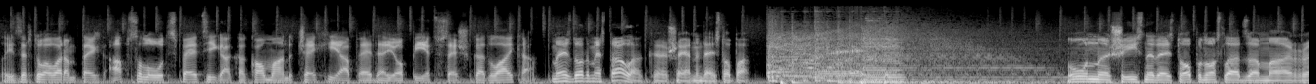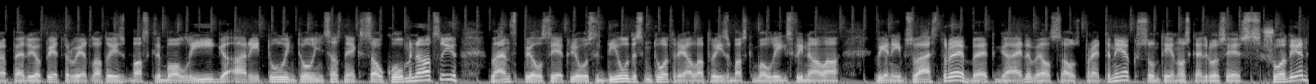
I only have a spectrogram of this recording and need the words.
Līdz ar to varam teikt, absolūti spēcīgākā komanda Čehijā pēdējo piecu, sešu gadu laikā. Mēs dodamies tālāk šajā nedēļas topā. Un šīs nedēļas topu noslēdzam ar pēdējo pieturvietu Latvijas basketbola līga. Arī tūlīt, tūlīt sasniegs savu kulmināciju. Ventspils iekļūsi 22. Latvijas basketbola līgas finālā vienības vēsturē, bet gaida vēl savus pretiniekus, un tie noskaidrosies šodien.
